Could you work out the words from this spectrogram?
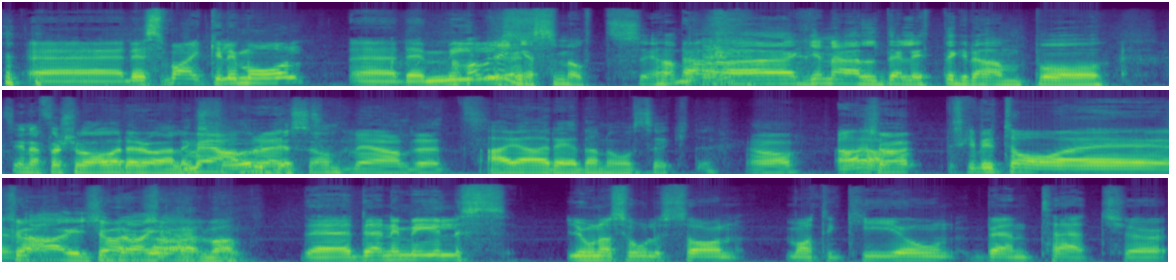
Eh, Det är Schmeichel i mål. Eh, Det är han var Mills. ingen smutsig. Han bara gnällde lite grann på sina försvarare och Alex Med rätt. Ferguson. Med all rätt. Ja, jag har redan åsikter. Ja, Ja, ja. kör. Ska vi ta eh, Kör, Ja, kör, kör igen. elvan. Det är Danny Mills, Jonas Olsson, Martin Keown, Ben Thatcher,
